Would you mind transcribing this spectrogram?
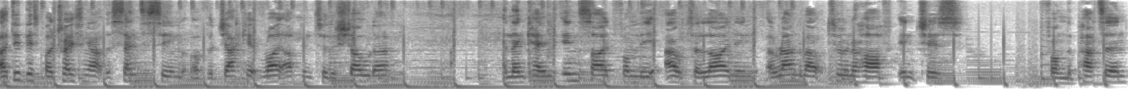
I did this by tracing out the centre seam of the jacket right up into the shoulder and then came inside from the outer lining around about two and a half inches from the pattern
